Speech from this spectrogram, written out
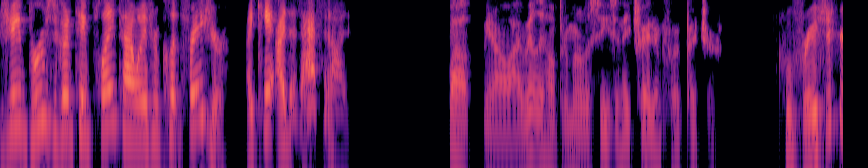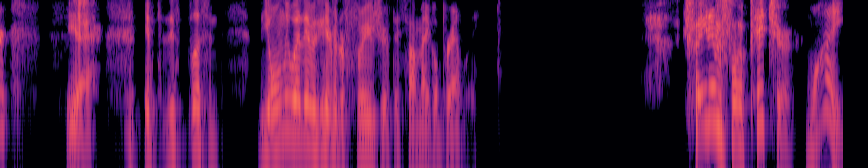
Jay Bruce is going to take playing time away from Clint Frazier. I can't. I that's asinine. Well, you know, I really hope in the middle of the season they trade him for a pitcher. Who Frazier? Yeah. If, if listen, the only way they would get rid of Frazier if they saw Michael Brantley. Trade him for a pitcher. Why?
